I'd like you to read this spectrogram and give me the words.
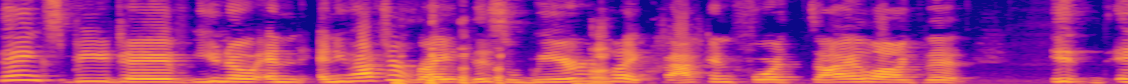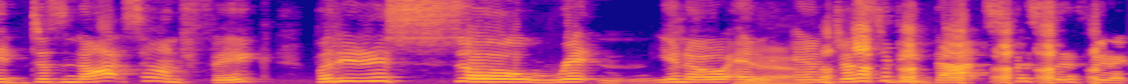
thanks B Dave. You know, and and you have to write this weird like back and forth dialogue that it it does not sound fake, but it is so written, you know, and Yeah. and just to be that specific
